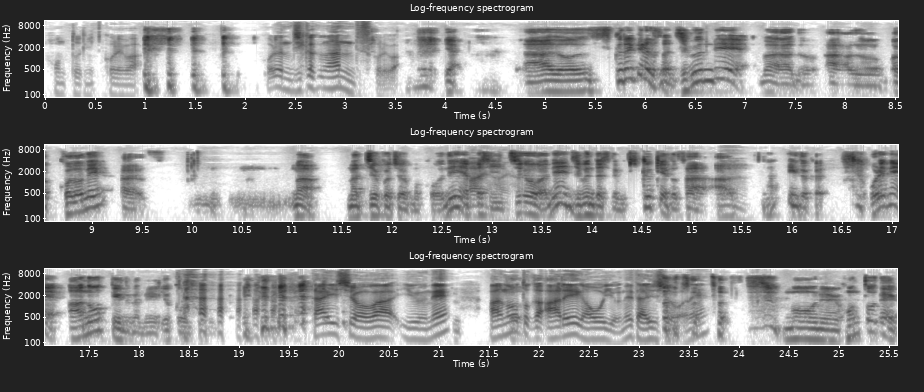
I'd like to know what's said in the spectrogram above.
本当に、これは。これは自覚があるんです、これは。あの、少なければさ、自分で、まあ、あの、ああの、まあ、このね、あうんまあ、マッチ横丁もこうね、やっぱしはいはいはい一応はね、自分たちでも聞くけどさ、あうんなんていうのか、俺ね、あのっていうのがね、よく。大将は言うね。あのとかあれが多いよね、大将はね。もうね、本当ね、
